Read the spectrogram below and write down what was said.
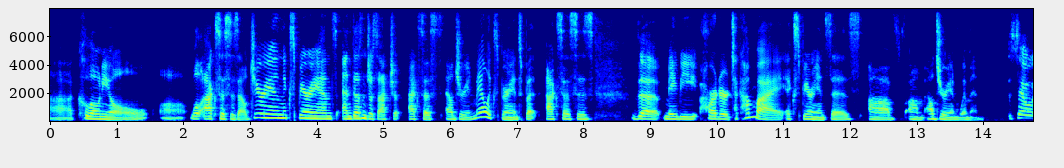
uh, colonial uh, well accesses Algerian experience and doesn't just access Algerian male experience, but accesses the maybe harder to come by experiences of um, Algerian women. So,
